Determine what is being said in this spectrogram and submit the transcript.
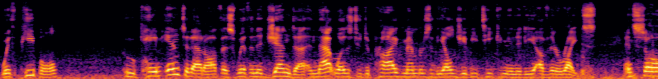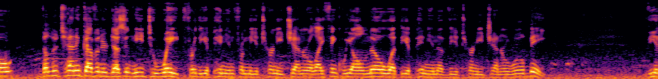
with people who came into that office with an agenda, and that was to deprive members of the LGBT community of their rights. And so the lieutenant governor doesn't need to wait for the opinion from the attorney general. I think we all know what the opinion of the attorney general will be. The,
